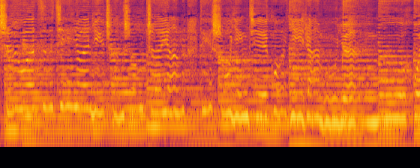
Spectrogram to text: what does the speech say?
是我自己愿意承受这样的输赢结果，依然无怨无悔，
